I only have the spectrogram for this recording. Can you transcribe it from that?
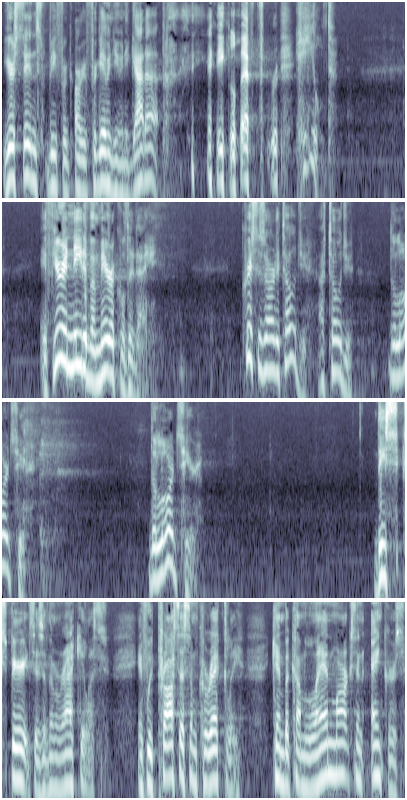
Your sins be for, are forgiven you. And he got up and he left healed. If you're in need of a miracle today, Chris has already told you. I've told you. The Lord's here. The Lord's here. These experiences of the miraculous, if we process them correctly, can become landmarks and anchors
